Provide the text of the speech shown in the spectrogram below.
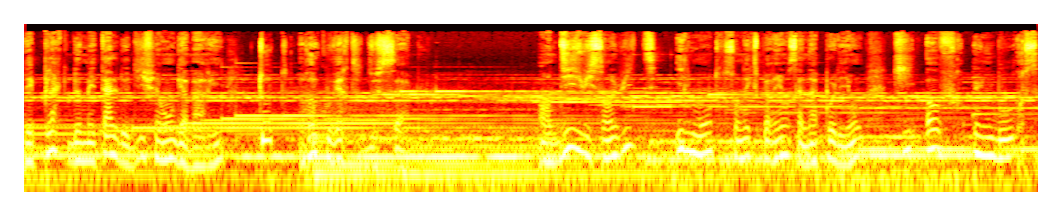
des plaques de métal de différents gabarits, toutes recouvertes de sable. En 1808, il montre son expérience à Napoléon qui offre une bourse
